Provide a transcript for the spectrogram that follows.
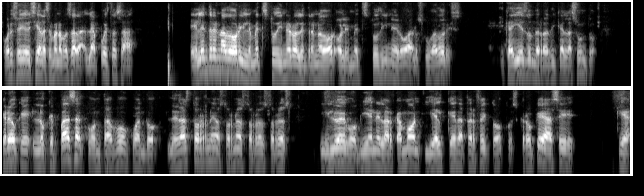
Por eso yo decía la semana pasada, le apuestas a el entrenador y le metes tu dinero al entrenador o le metes tu dinero a los jugadores. Y que ahí es donde radica el asunto. Creo que lo que pasa con Tabó cuando le das torneos, torneos, torneos, torneos, y luego viene el Arcamón y él queda perfecto, pues creo que hace que,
